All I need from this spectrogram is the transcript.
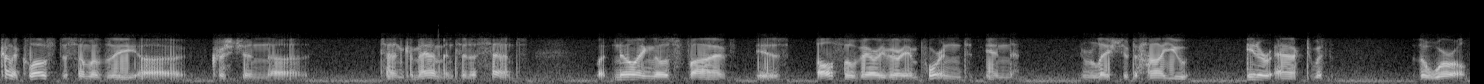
kind of close to some of the uh, Christian uh, Ten Commandments in a sense. But knowing those five is also very, very important in, in relationship to how you interact with the world.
